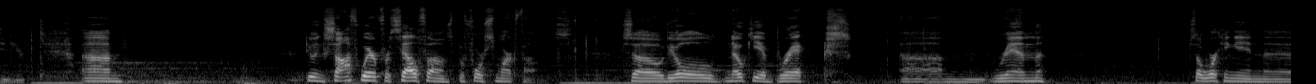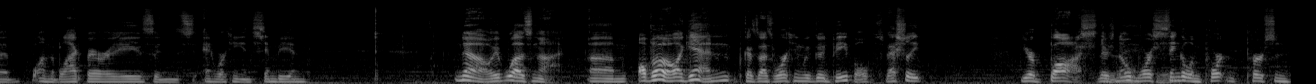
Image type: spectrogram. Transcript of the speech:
In here. Um, doing software for cell phones before smartphones. So the old Nokia bricks, um, RIM. So working in uh, on the Blackberries and and working in Symbian. No, it was not. Um, although, again, because I was working with good people, especially your boss. There's no more single important person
